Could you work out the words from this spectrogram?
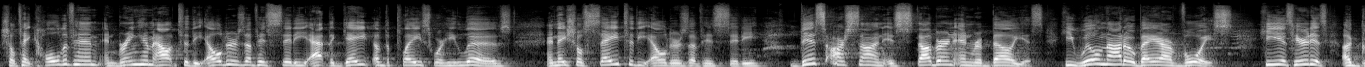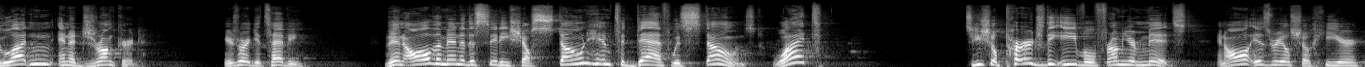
shall take hold of him and bring him out to the elders of his city at the gate of the place where he lives. And they shall say to the elders of his city, This our son is stubborn and rebellious. He will not obey our voice. He is, here it is, a glutton and a drunkard. Here's where it gets heavy. Then all the men of the city shall stone him to death with stones. What? So you shall purge the evil from your midst, and all Israel shall hear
